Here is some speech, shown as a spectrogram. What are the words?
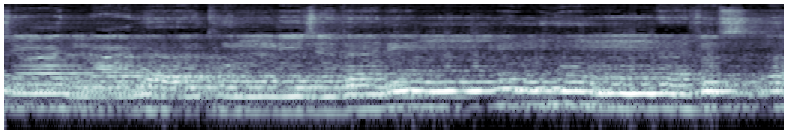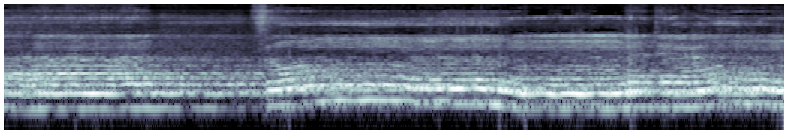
اجعل على كل جبل منهن جزءا ثم ادعهن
